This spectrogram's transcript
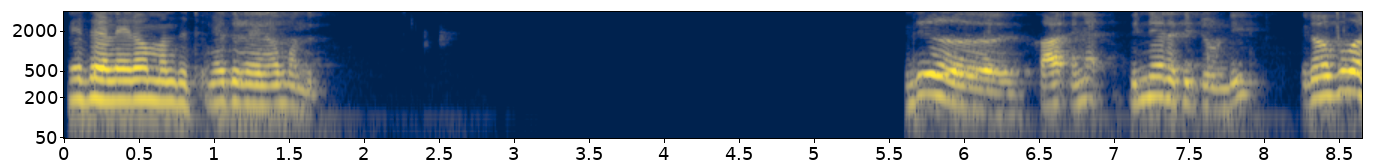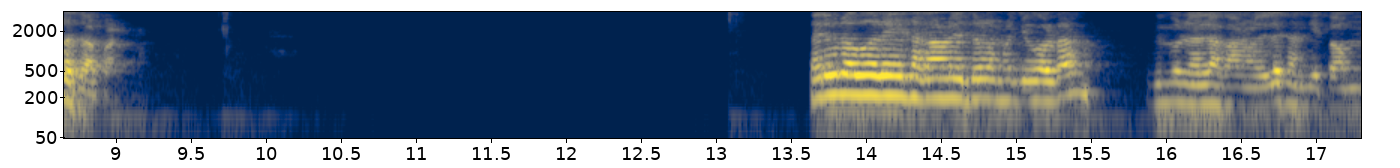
எத்தனை நேரம் வந்துட்டு. நேற்று நேரம் வந்துட்டு. இது என்ன பின்னேற சிற்றுண்டி இரவுக்கு வர சாப்பாடு. சரி உறவுகளே இந்த காணொலியத்தோட முடிச்சு கொள்றோம். இன்னும் நல்ல காணொலியில் சந்திப்போம்.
